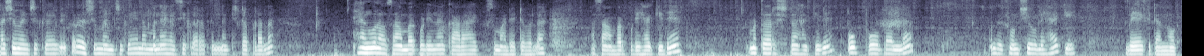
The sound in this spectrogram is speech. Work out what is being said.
ಹಸಿಮೆಣ್ಸಿಕಾಯಿ ಬೇಕಾದ್ರೆ ಹಸಿಮೆಣ್ಸಿಕಾಯಿ ನಮ್ಮ ಮನೆಯಾಗ ಹಸಿ ಖಾರ ತಿನ್ನೋಕೆ ಇಷ್ಟಪಡಲ್ಲ. ಹೆಂಗೂ ನಾವು ಸಾಂಬಾರು ಪುಡಿನ ಖಾರ ಹಾಕಿ ಮಾಡಿಟ್ಟವಲ್ಲ, ಆ ಸಾಂಬಾರು ಪುಡಿ ಹಾಕಿದೆ. ಮತ್ತು ಅರಿಶಿನ ಹಾಕಿದೆ. ಉಪ್ಪು, ಬೆಲ್ಲ, ಒಂದು ಹುಣಸೆ ಹುಳಿ ಹಾಕಿ ಬೇಯಕ್ಕಿಟ್ಟ ನೋಡಿ.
